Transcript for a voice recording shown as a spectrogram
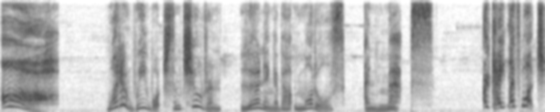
Oh, Why don't we watch some children learning about models and maps? okay, let's watch.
